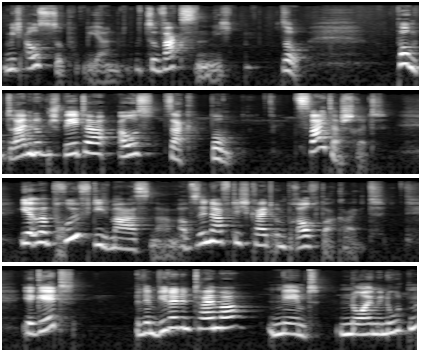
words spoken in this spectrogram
mich auszuprobieren, zu wachsen. Ich, so. Punkt. Drei Minuten später aus, zack, bumm. Zweiter Schritt. Ihr überprüft die Maßnahmen auf Sinnhaftigkeit und Brauchbarkeit. Ihr geht, nehmt wieder den Timer, nehmt neun Minuten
